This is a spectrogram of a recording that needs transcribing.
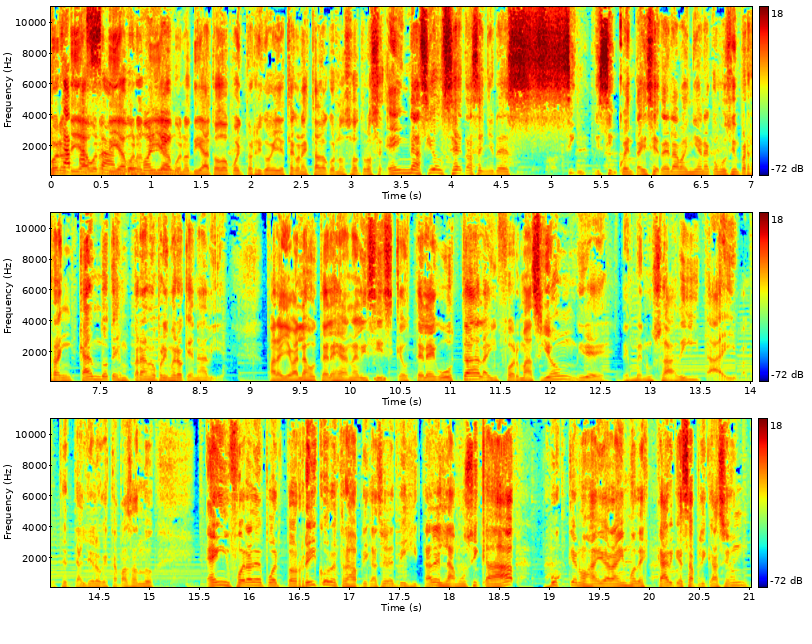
Buenos días, buenos días, buenos días, buenos días a todo Puerto Rico que ya está conectado con nosotros en Nación Z, señores, 5 y 57 de la mañana, como siempre, arrancando temprano, primero que nadie, para llevarles a ustedes el análisis que a usted le gusta, la información, mire, desmenuzadita ahí, para que usted esté al día de lo que está pasando en y fuera de Puerto Rico, nuestras aplicaciones digitales, la música app, búsquenos ahí ahora mismo, descargue esa aplicación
